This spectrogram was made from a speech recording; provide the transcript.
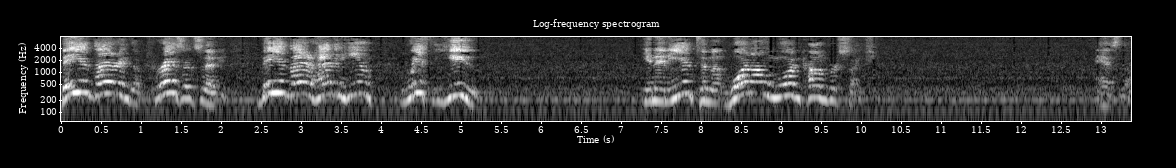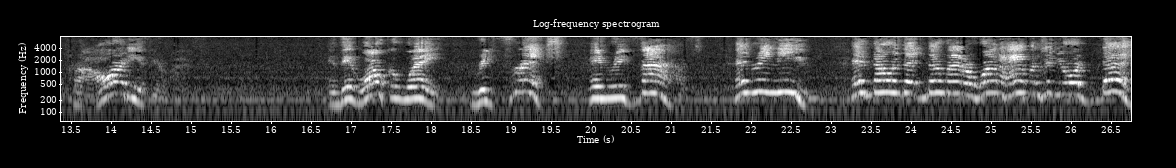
being there in the presence of Him, being there having Him with you in an intimate one-on-one conversation as the priority of your life. And then walk away refreshed and revived and renewed and knowing that no matter what happens in your day,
